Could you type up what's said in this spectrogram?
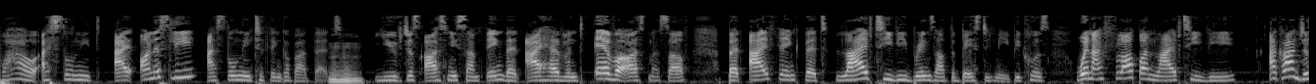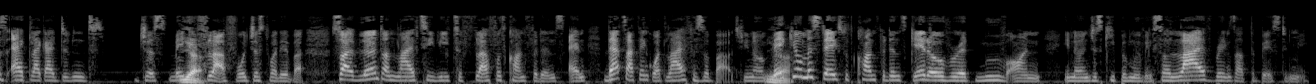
Wow, I still need. I honestly, I still need to think about that. Mm-hmm. You've just asked me something that I haven't ever asked myself, but I think that live TV brings out the best in me because when I flop on live TV, I can't just act like I didn't just make Yeah. it fluff or just whatever. So I've learned on live TV to fluff with confidence, and that's I think what life is about. You know, make your mistakes with confidence, get over it, move on. You know, and just keep it moving. So live brings out the best in me.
